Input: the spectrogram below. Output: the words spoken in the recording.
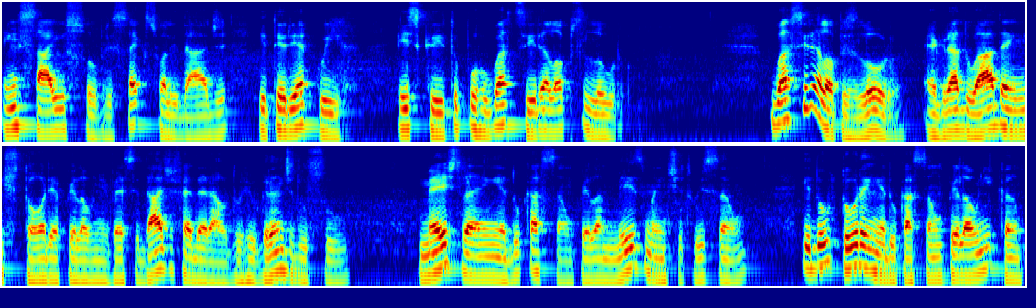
ensaio sobre sexualidade e teoria queer, escrito por Guacira Lopes Louro. Guacira Lopes Louro é graduada em História pela Universidade Federal do Rio Grande do Sul, mestra em Educação pela mesma instituição e doutora em Educação pela Unicamp.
